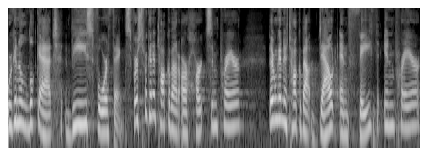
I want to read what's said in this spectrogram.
we're going to look at these four things. First, we're going to talk about our hearts in prayer. Then, we're going to talk about doubt and faith in prayer.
